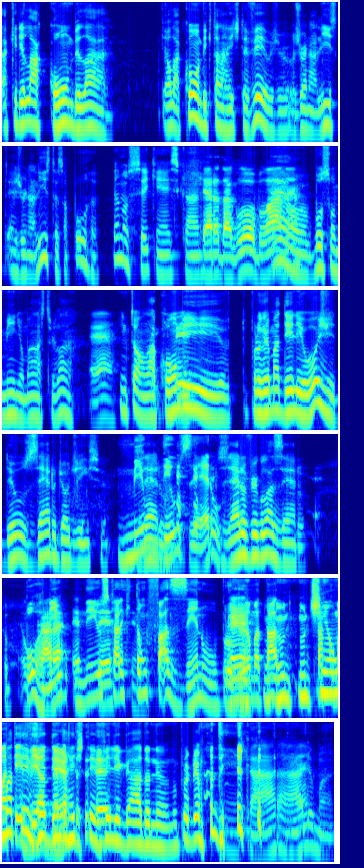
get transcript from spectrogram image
aquele Lacombe lá. É o Lacombe que tá na rede TV, o jo- o jornalista. É jornalista essa porra? Eu não sei quem é esse cara. Que era da Globo lá, é, né? o Bolsominion Master lá. É. Então, Lacombe, o programa dele hoje deu zero de audiência. Meu Zero. Deus, zero. 0,0 O Porra, cara nem, é nem os caras que estão fazendo o programa É, tá. Não, não tinha com uma uma TV, TV dentro da rede. TV É. ligada no, no programa dele. Caralho, mano.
